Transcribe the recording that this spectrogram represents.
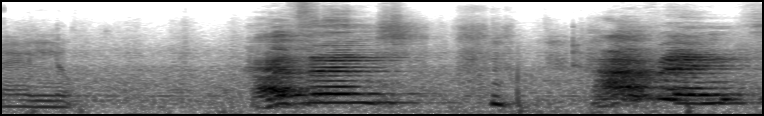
వెళ్ళు. Hi friends. Hi friends.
